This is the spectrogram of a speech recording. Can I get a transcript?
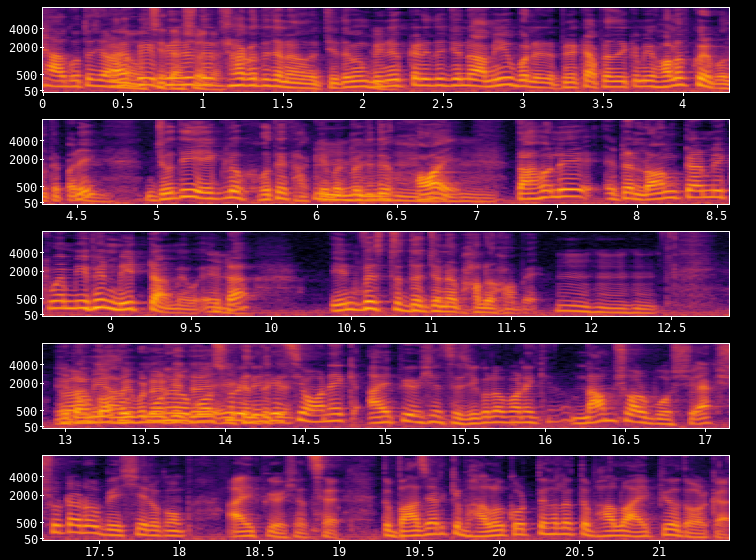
স্বাগত জানানো হ্যাঁ, উচিত বিনিয়োগকারীদের স্বাগত জানানো উচিত এবং বিনিয়োগকারীদের জন্য আমিও বলে আপনাদেরকে আমি হলফ করে বলতে পারি যদি এগুলো হতে থাকে বা এগুলো যদি হয় তাহলে এটা লং টার্মে কিংবা ইভেন মিড টার্মেও এটা ইনভেস্টরদের জন্য ভালো হবে। এটা আমি আমি বলে পনেরো রাখি যে বছরে দেখেছি অনেক আইপিও এসেছে যেগুলো অনেক নাম সর্বস্ব একশোটারও বেশি এরকম আইপিও এসেছে। তো বাজারকে ভালো করতে হলে তো ভালো আইপিও দরকার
